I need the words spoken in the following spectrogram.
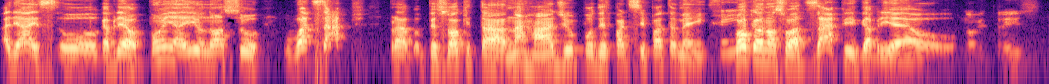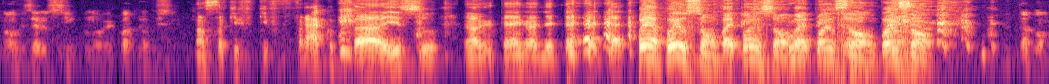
Aliás, o Gabriel, põe aí o nosso WhatsApp para o pessoal que está na rádio poder participar também. Sim. Qual que é o nosso WhatsApp, Gabriel? 93 905 9495. Nossa, que, que fraco que tá isso. Põe, põe o som, vai, põe o som, vai, põe o som, põe o som. Tá bom.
